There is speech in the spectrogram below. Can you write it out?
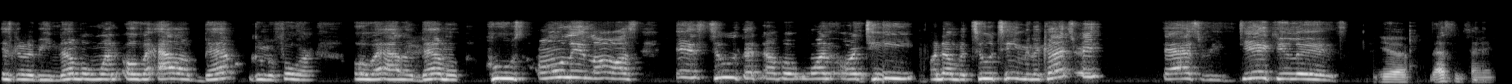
is going to be number one over Alabama, number four over Alabama, whose only loss is to the number one or team or number two team in the country. That's ridiculous. Yeah, that's insane.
